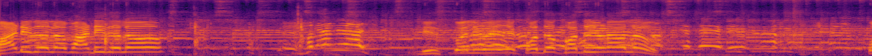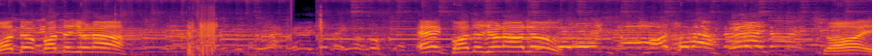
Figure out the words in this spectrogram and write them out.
মাটি তোলো মাটি তোলো। ডিসকোয়ালিফাই কত কত জোড়া হলো? কত কত জোড়া? এই, কত জোড়া হলো? ছয়।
